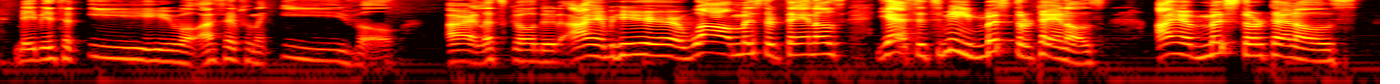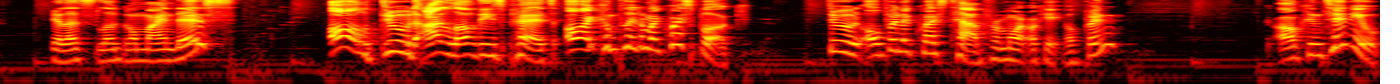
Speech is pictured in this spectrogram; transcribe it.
Maybe it's an evil. I typed something evil. Alright, let's go, dude. I am here! Wow, Mr. Thanos! Yes, it's me, Mr. Thanos! I am Mr. Thanos! Okay, let's go mine this. Oh, dude, I love these pets. Oh, I completed my quest book. Dude, open a quest tab for more. Okay, open. I'll continue.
